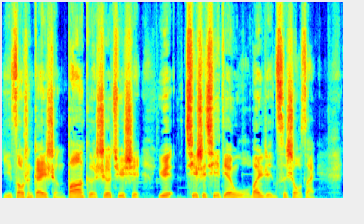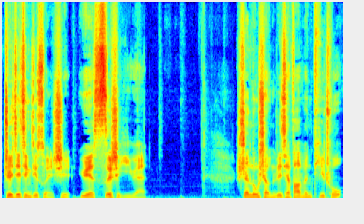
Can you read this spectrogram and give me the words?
已造成该省八个社区市约七十七点五万人次受灾，直接经济损失约四十亿元。山东省日前发文提出。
